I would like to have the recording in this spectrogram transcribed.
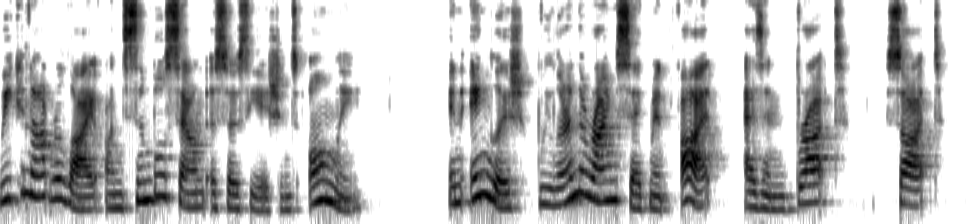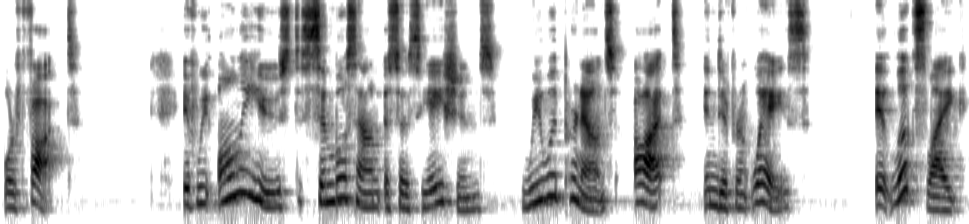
we cannot rely on symbol sound associations only. In English, we learn the rhyme segment ought as in brought, sought, or fought. If we only used symbol sound associations, we would pronounce ought in different ways. It looks like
